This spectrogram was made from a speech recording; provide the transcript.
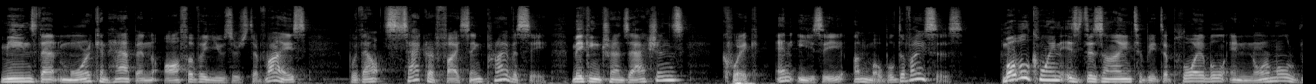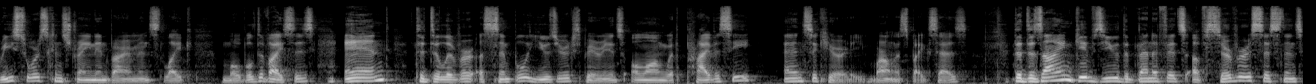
means that more can happen off of a user's device without sacrificing privacy, making transactions quick and easy on mobile devices. MobileCoin is designed to be deployable in normal resource constrained environments like mobile devices and to deliver a simple user experience along with privacy and security, Marlinspike says. The design gives you the benefits of server assistance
